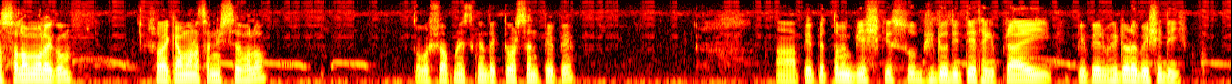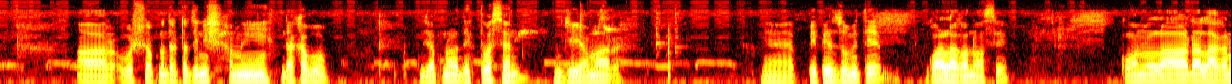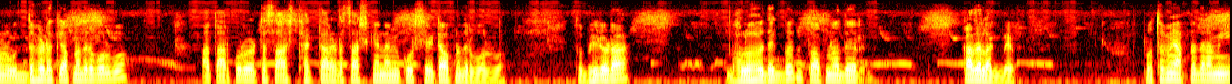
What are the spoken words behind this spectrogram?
আসসালামু আলাইকুম। সবাই কেমন আছেন? নিশ্চয়ই ভালো। তো অবশ্যই স্ক্রিনে দেখতে পাচ্ছেন পেঁপে। পেঁপের তো আমি বেশ কিছু ভিডিও দিতেই থাকি। প্রায় পেঁপের ভিডিওটা বেশি দিই। আর অবশ্যই আপনাদের একটা জিনিস আমি দেখাবো। যে আপনারা দেখতে পাচ্ছেন যে আমার পেঁপের জমিতে কলা লাগানো আছে। কলাটা লাগানোর উদ্দেশ্যটা কি আপনাদের বলব? আর তারপরেও একটা চাষ থাকতে আর একটা চাষ কেন আমি করছি এটাও আপনাদের বলব। তো ভিডিওটা ভালোভাবে দেখবেন, তো আপনাদের কাজে লাগবে। প্রথমে আপনাদের আমি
